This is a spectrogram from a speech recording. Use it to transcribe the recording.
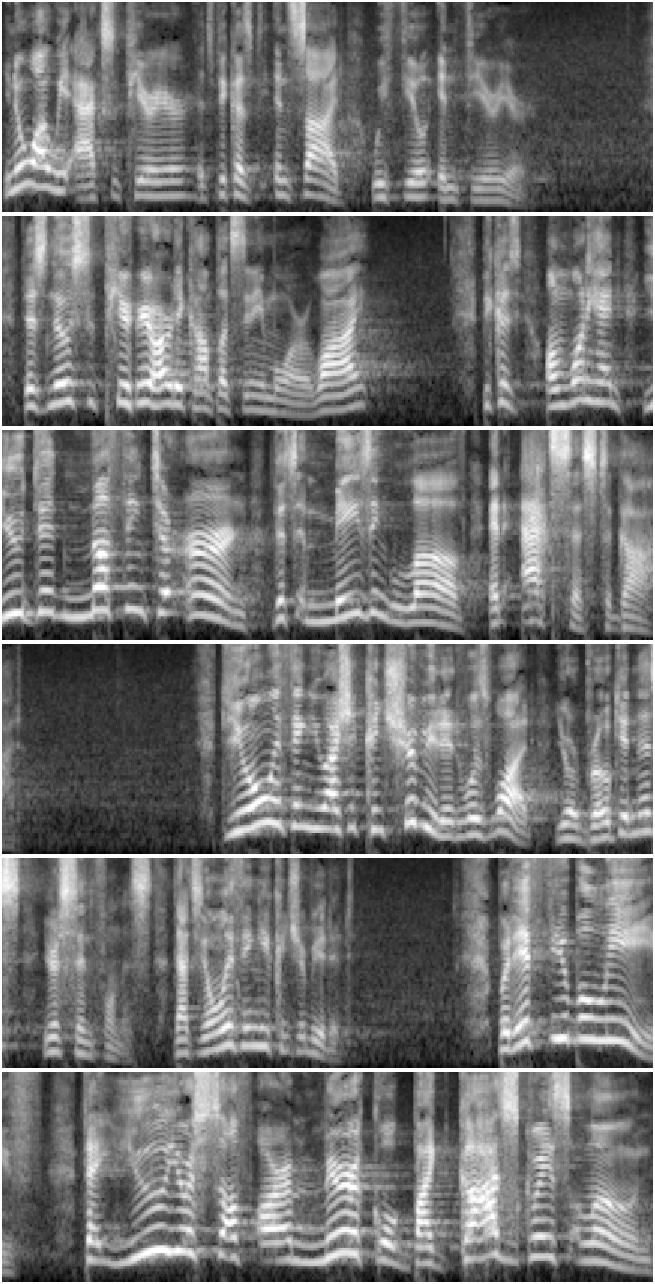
You know why we act superior? It's because inside we feel inferior. There's no superiority complex anymore. Why? Because on one hand, you did nothing to earn this amazing love and access to God. The only thing you actually contributed was what? Your brokenness, your sinfulness. That's the only thing you contributed. But if you believe that you yourself are a miracle by God's grace alone,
